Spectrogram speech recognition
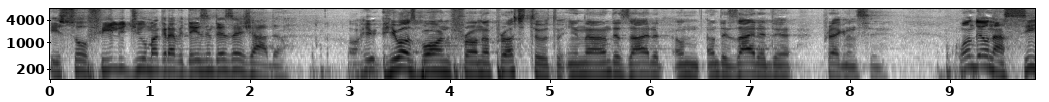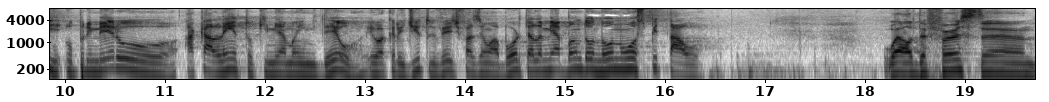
e sou filho de uma gravidez indesejada. Oh, he, he was born from a prostitute in an undesired, un, undesired pregnancy. Quando eu nasci, o primeiro acalento que minha mãe me deu, eu acredito, em vez de fazer um aborto, ela me abandonou num hospital. Well, the first uh,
